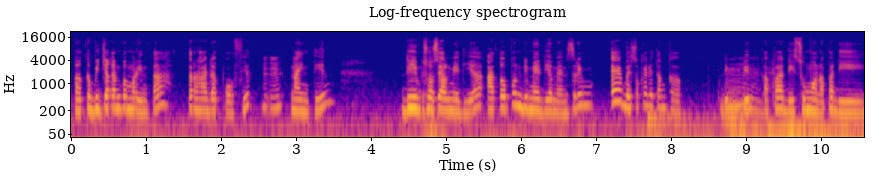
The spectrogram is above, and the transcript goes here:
eh, kebijakan pemerintah terhadap COVID-19 di sosial media ataupun di media mainstream. Eh besoknya ditangkap, di, di- apa di sumon apa di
